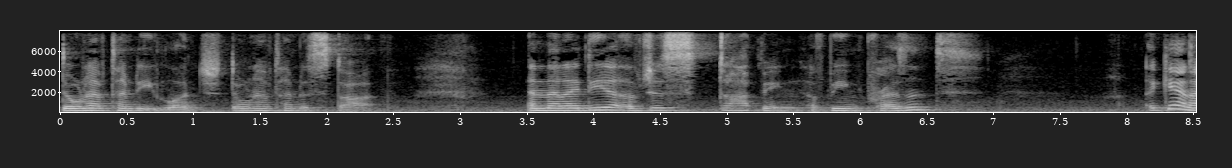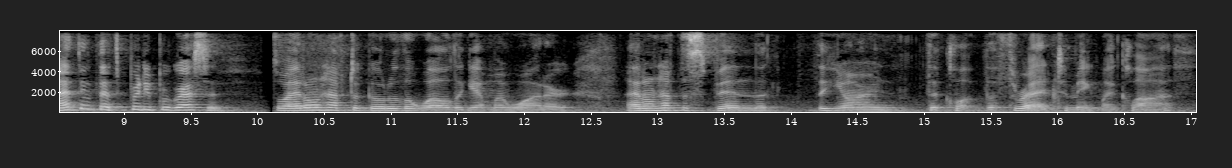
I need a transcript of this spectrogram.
Don't have time to eat lunch, don't have time to stop. And that idea of just stopping, of being present, again, I think that's pretty progressive. So I don't have to go to the well to get my water. I don't have to spin the, the yarn, the, the thread to make my cloth.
